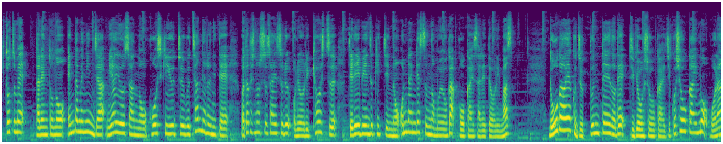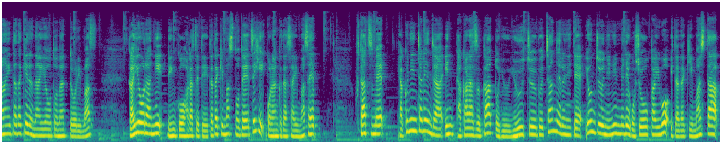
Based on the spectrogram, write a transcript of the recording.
1つ目タレントのエンタメ忍者みやゆうさんの公式 YouTube チャンネルにて私の主催するお料理教室ジェリービーンズキッチンのオンラインレッスンの模様が公開されております。動画は約10分程度で事業紹介自己紹介もご覧いただける内容となっております。概要欄にリンクを貼らせていただきますのでぜひご覧くださいませ。2つ目100人チャレンジャー in 宝塚という YouTube チャンネルにて42人目でご紹介をいただきました。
